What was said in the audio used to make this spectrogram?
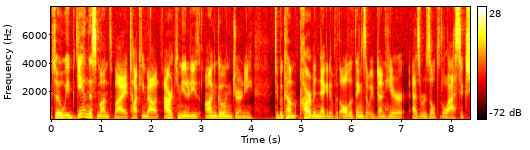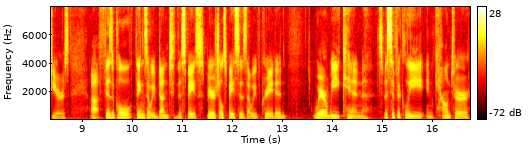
So, we began this month by talking about our community's ongoing journey to become carbon negative with all the things that we've done here as a result of the last six years. Uh, physical things that we've done to the space, spiritual spaces that we've created, where we can specifically encounter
